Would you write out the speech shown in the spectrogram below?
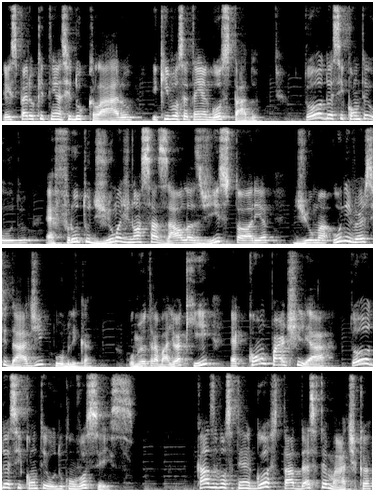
Eu espero que tenha sido claro e que você tenha gostado. Todo esse conteúdo é fruto de uma de nossas aulas de história de uma universidade pública. O meu trabalho aqui é compartilhar todo esse conteúdo com vocês. Caso você tenha gostado dessa temática,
